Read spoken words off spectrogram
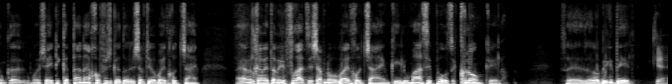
גם כמו שהייתי קטן היה חופש גדול, ישבתי בבית חודשיים. היה מלחמת המפרץ, ישבנו בבית חודשיים, כאילו, מה הסיפור? זה כלום, כאילו. זה, זה לא big deal. כן.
